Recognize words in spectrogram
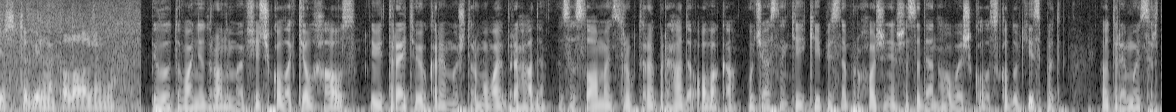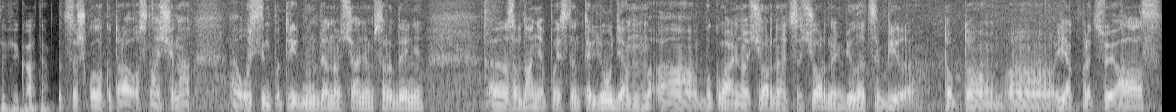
і стабільне положення. Пілотування дронами вчить школа Kill House від 3-ї окремої штурмової бригади. За словами інструктора бригади Овака, учасники, які після проходження шестиденного вишколу складуть іспит, отримують сертифікати. Це школа, яка оснащена е, усім потрібним для навчання всередині. Е, Завдання пояснити людям е, буквально чорне це чорне, біле це біле. Тобто, як працює газ,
